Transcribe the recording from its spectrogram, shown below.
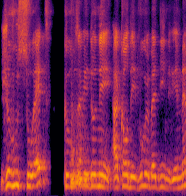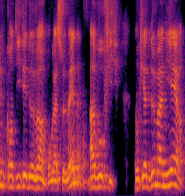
Je vous souhaite que vous allez donner, accordez-vous le badin, les mêmes quantités de vin pour la semaine à vos filles. Donc il y a deux manières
